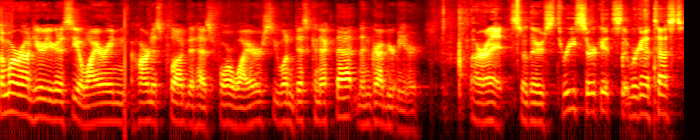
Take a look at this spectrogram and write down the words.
Somewhere around here, you're going to see a wiring harness plug that has four wires. You want to disconnect that and then grab your meter. All right, so there's three circuits that we're going to test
